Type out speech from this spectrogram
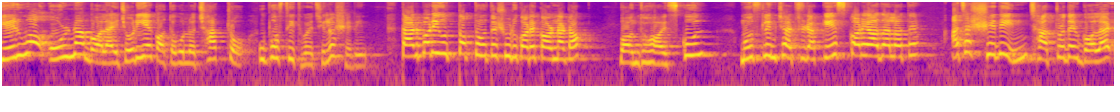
গেরুয়া ওড়না গলায় জড়িয়ে কতগুলো ছাত্র উপস্থিত হয়েছিল সেদিন। তারপরেই উত্তপ্ত হতে শুরু করে কর্ণাটক। বন্ধ হয় স্কুল, মুসলিম ছাত্রীরা কেস করে আদালতে। আচ্ছা সেদিন ছাত্রদের গলার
